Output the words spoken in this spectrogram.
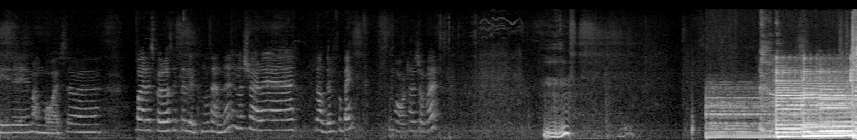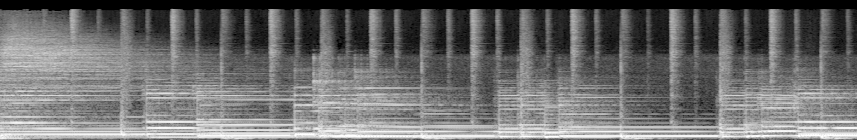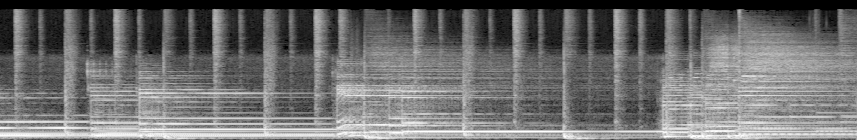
revir i mange år, så bare spør oss hvis dere lurer på noe senere. Eller så er det Randulf og Bengt som overtar showet.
